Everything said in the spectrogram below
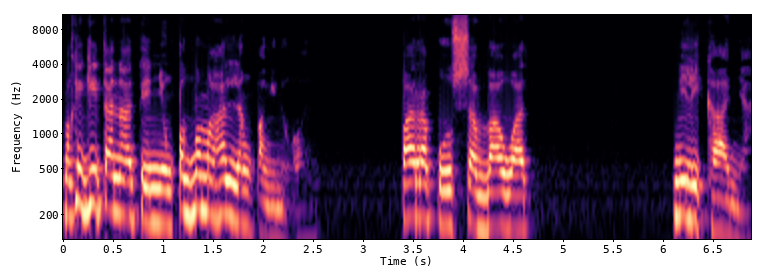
makikita natin yung pagmamahal ng Panginoon para po sa bawat nilikha niya.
